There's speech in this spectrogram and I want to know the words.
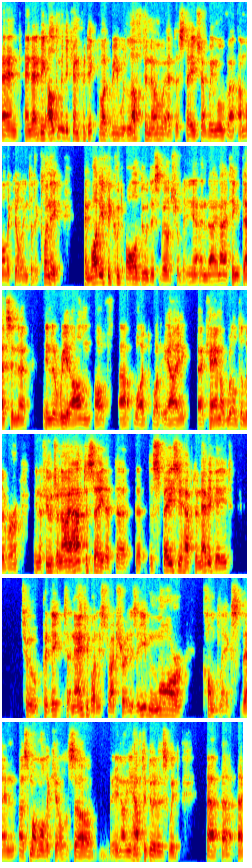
and, and that we ultimately can predict what we would love to know at the stage that we move a, a molecule into the clinic. And what if we could all do this virtually? And, and I think that's in the in the realm of uh, what what AI uh, can or will deliver in the future. Now, I have to say that the, the, the space you have to navigate to predict an antibody structure is even more complex than a small molecule. So, you know, you have to do this with uh, a,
